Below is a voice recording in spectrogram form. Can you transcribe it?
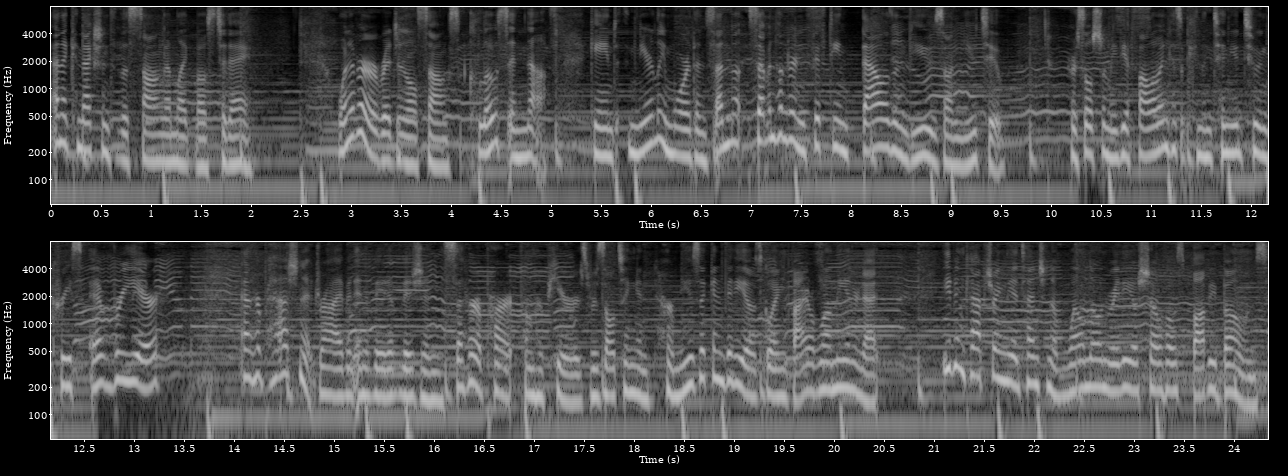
and a connection to the song unlike most today. One of her original songs, Close Enough, gained nearly more than 715,000 views on YouTube. Her social media following has continued to increase every year, and her passionate drive and innovative vision set her apart from her peers, resulting in her music and videos going viral on the internet, even capturing the attention of well known radio show host Bobby Bones,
